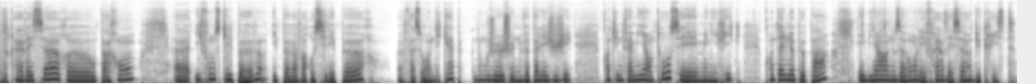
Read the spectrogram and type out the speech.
frères et sœurs ou parents, ils font ce qu'ils peuvent. Ils peuvent avoir aussi les peurs, euh, face au handicap, donc je, ne veux pas les juger. Quand une famille entoure, c'est magnifique. Quand elle ne peut pas, eh bien, nous avons les frères et sœurs du Christ.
